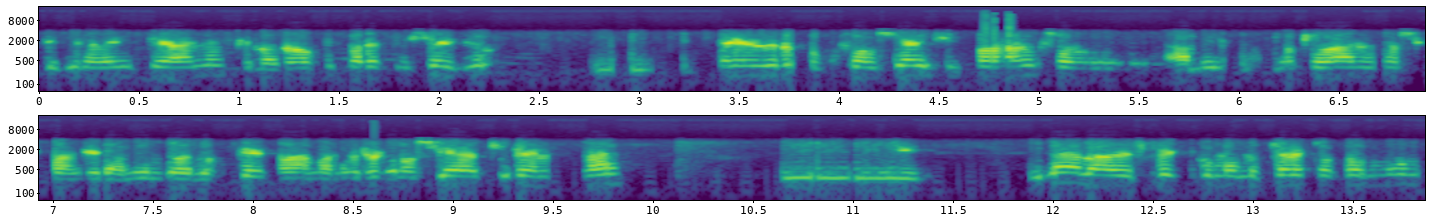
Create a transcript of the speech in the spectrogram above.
que tiene 20 años, que logró firmar este sello, y Pedro Fonsea y C-Funk son amigos de 8 años, C-Funk era miembro de los temas, muy reconocida chilena, y, y nada, la vez como mezclar estos dos mundos,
